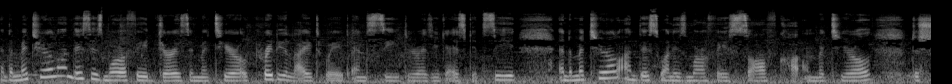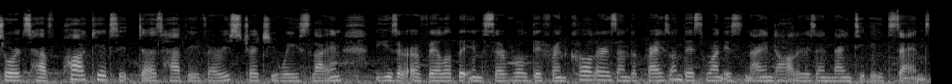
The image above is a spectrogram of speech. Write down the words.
And the material on this is more of a jersey material, pretty lightweight and see-through as you guys can see. And the material on this one is more of a soft cotton material. The shorts have pockets. It does have a very stretchy waistline. These are available in several different colors and the price on this one is $9.98.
